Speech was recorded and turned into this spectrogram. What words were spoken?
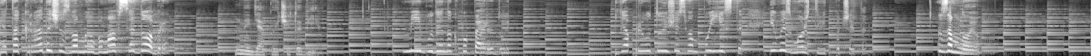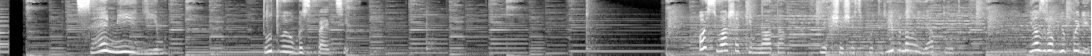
Я так рада, що з вами обома все добре. Не дякуючи тобі. Мій будинок попереду. Я приготую щось вам поїсти, і ви зможете відпочити. За мною. Це мій дім. Тут ви у безпеці. Ось ваша кімната. Якщо щось потрібно, я тут. Я зроблю пиріг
